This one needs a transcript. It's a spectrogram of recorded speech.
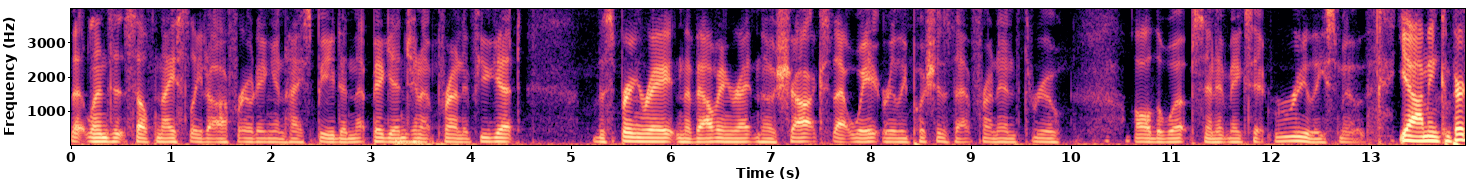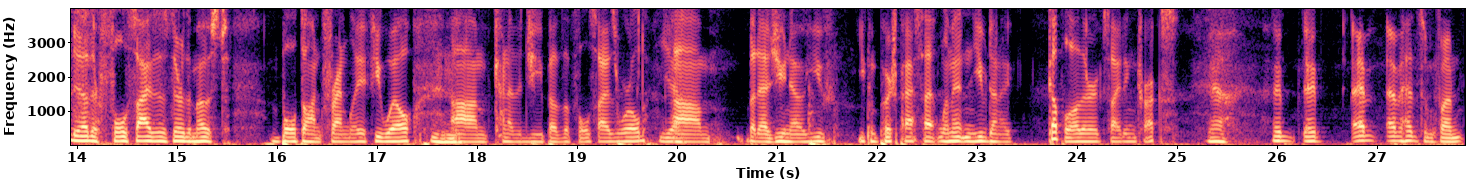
that lends itself nicely to off-roading and high speed. And that big engine up front, if you get the spring rate and the valving right and those shocks, that weight really pushes that front end through all the whoops, and it makes it really smooth. Yeah, I mean, compared to other full sizes, they're the most bolt-on friendly, if you will. Um, kind of the Jeep of the full-size world. Yeah. Um, but as you know, you you can push past that limit, and you've done a couple other exciting trucks. Yeah, I, I, I've, I've had some fun.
